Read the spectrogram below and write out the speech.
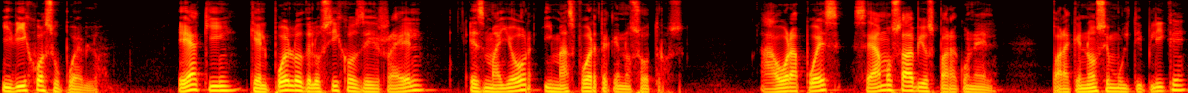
y dijo a su pueblo, He aquí que el pueblo de los hijos de Israel es mayor y más fuerte que nosotros. Ahora pues, seamos sabios para con él, para que no se multiplique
